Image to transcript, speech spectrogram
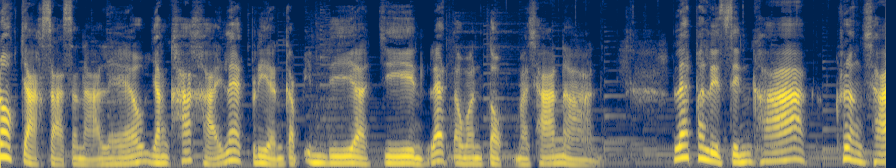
นอกจากศาสนาแล้วยังค้าขายแลกเปลี่ยนกับอินเดีย จีน และตะวันตกมาช้านาน และผลิตสินค้า เครื่องใช้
